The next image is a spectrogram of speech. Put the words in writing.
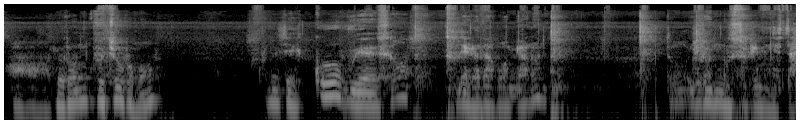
어, 이런 구조로 꾸며져 있고 위에서 내려다 보면은 또 이런 모습입니다.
